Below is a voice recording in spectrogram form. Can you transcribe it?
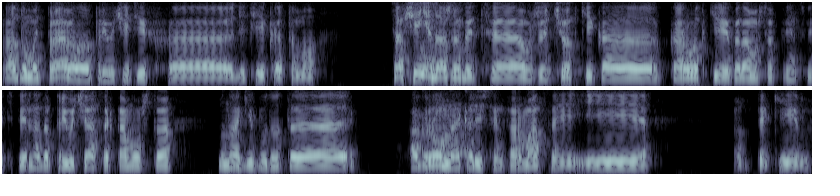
продумать правила, приучить их, э, детей к этому. Сообщения должны быть уже четкие, короткие, потому что, в принципе, теперь надо приучаться к тому, что многие будут огромное количество информации и такие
